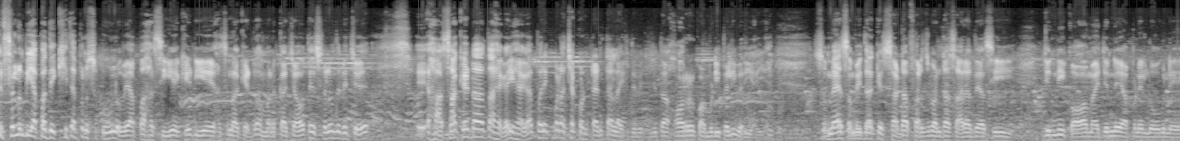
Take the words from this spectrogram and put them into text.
ਤੇ ਫਿਲਮ ਵੀ ਆਪਾਂ ਦੇਖੀ ਤਾਂ ਆਪਾਂ ਨੂੰ ਸਕੂਨ ਹੋਵੇ, ਆਪਾਂ ਹਸੀਏ, ਖੇਡੀਏ, ਹੱਸਣਾ, ਖੇਡਣਾ ਮਨਕਾ ਚਾਹੋ ਤੇ ਇਸ ਫਿਲਮ ਦੇ ਵਿੱਚ, ਇਹ ਹਾਸਾ ਖੇਡਾ ਤਾਂ ਹੈਗਾ ਹੀ ਹੈਗਾ, ਪਰ ਇੱਕ ਬੜਾ ਅੱਛਾ ਕੰਟੈਂਟ ਆ ਲਾਈਫ ਦੇ ਵਿੱਚ, ਜਿੱਦਾਂ ਹਾਰਰ ਕਾਮੇਡੀ ਪਹਿਲੀ ਵਾਰੀ ਆਈ ਹੈ। ਸੋ ਮੈਂ ਸਮਝਦਾ ਕਿ ਸਾਡਾ ਫਰਜ਼ ਬਣਦਾ ਸਾਰਿਆਂ ਦੇ, ਅਸੀਂ ਜਿੰਨੀ ਕੌਮ ਹੈ, ਜਿੰਨੇ ਆਪਣੇ ਲੋਕ ਨੇ,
